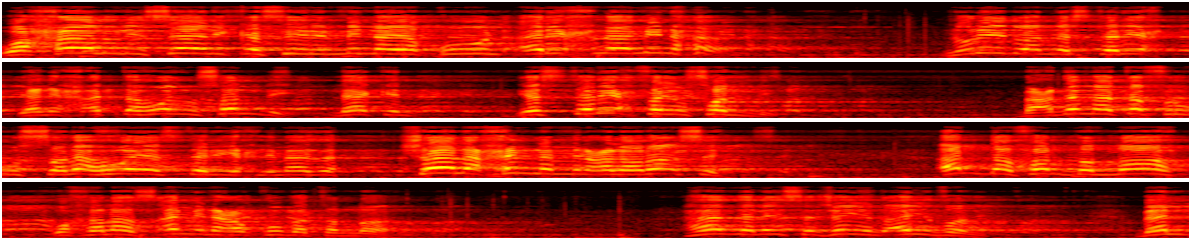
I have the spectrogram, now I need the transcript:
وحال لسان كثير منا يقول أرحنا منها. نريد أن نستريح يعني حتى هو يصلي لكن يستريح فيصلي. بعدما تفرغ الصلاة هو يستريح. لماذا؟ شال حملا من على رأسه. أدى فرض الله وخلاص أمن عقوبة الله. هذا ليس جيد أيضا. بل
